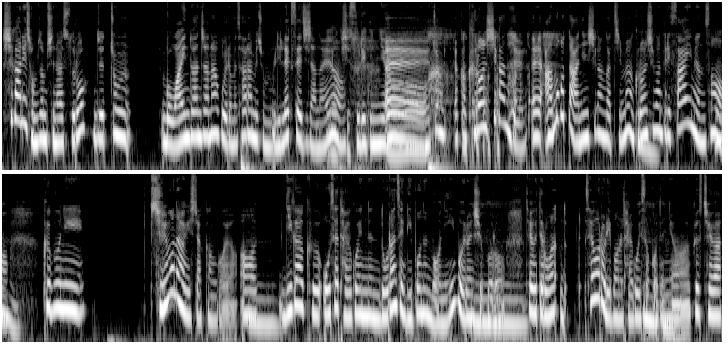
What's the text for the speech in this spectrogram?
시간이 점점 지날수록 이제 좀 뭐 와인도 한잔 하고 이러면 사람이 좀 릴렉스해지잖아요. 역시 술이군요. 예, 좀 약간 그런 시간들, 예, 아무것도 아닌 시간 같지만 그런 음. 시간들이 쌓이면서 음. 그분이 질문을 하기 시작한 거예요. 어, 음. 네가 그 옷에 달고 있는 노란색 리본은 뭐니? 뭐 이런 식으로. 음. 제가 그때 로, 세월호 리본을 달고 있었거든요. 그래서 제가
